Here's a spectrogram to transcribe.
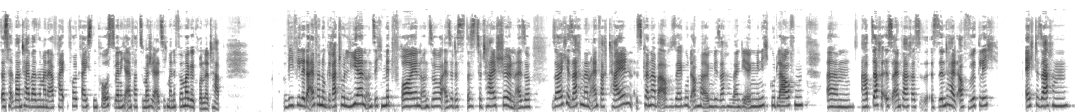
Das waren teilweise meine erfolgreichsten Posts, wenn ich einfach zum Beispiel, als ich meine Firma gegründet habe, wie viele da einfach nur gratulieren und sich mitfreuen und so. Also das, das ist total schön. Also solche Sachen dann einfach teilen. Es können aber auch sehr gut auch mal irgendwie Sachen sein, die irgendwie nicht gut laufen. Ähm, Hauptsache ist einfach, es, es sind halt auch wirklich echte Sachen,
